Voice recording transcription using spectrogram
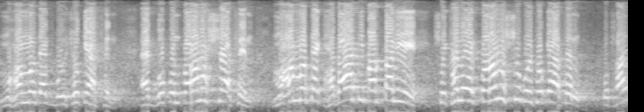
মুহাম্মদ এক বৈঠকে আছেন। এক গোপন পরামর্শে আছেন। মোহাম্মদ এক হেদায়তি বার্তা নিয়ে সেখানে এক পরামর্শ বৈঠকে আছেন। কোথায়?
